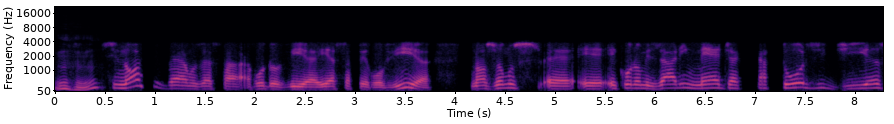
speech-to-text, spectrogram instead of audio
Uhum. Se nós tivermos essa rodovia e essa ferrovia, nós vamos é, é, economizar em média 14 dias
